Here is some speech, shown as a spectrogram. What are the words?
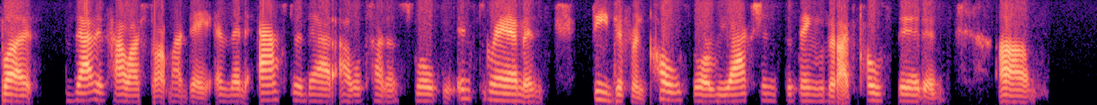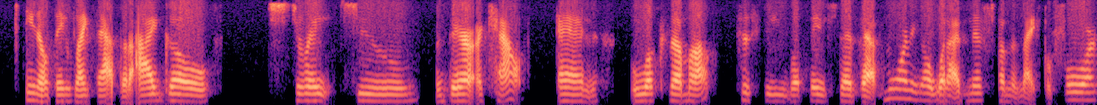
But that is how I start my day. And then after that, I will kind of scroll through Instagram and see different posts or reactions to things that I've posted and, um, you know, things like that. But I go straight to their account and look them up to see what they've said that morning or what I've missed from the night before,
